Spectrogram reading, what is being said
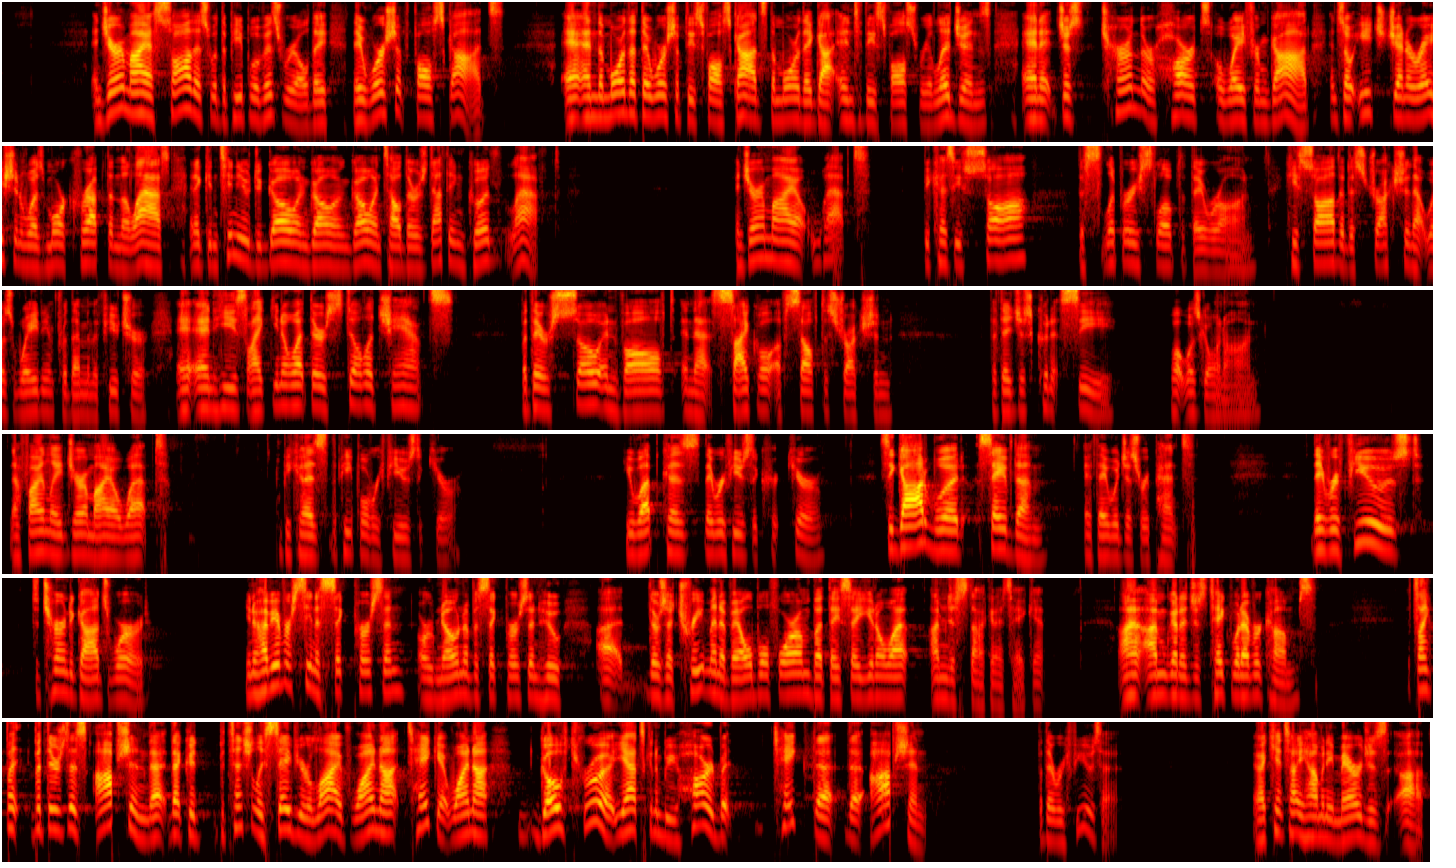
And Jeremiah saw this with the people of Israel. They, they worship false gods. And the more that they worshiped these false gods, the more they got into these false religions, and it just turned their hearts away from God. And so each generation was more corrupt than the last, and it continued to go and go and go until there was nothing good left. And Jeremiah wept because he saw the slippery slope that they were on. He saw the destruction that was waiting for them in the future. And, and he's like, you know what? There's still a chance but they're so involved in that cycle of self destruction that they just couldn't see what was going on. Now, finally, Jeremiah wept because the people refused a cure. He wept because they refused the cure. See, God would save them if they would just repent. They refused to turn to God's word. You know, have you ever seen a sick person or known of a sick person who uh, there's a treatment available for them, but they say, you know what, I'm just not going to take it. I, am going to just take whatever comes. It's like, but, but there's this option that, that could potentially save your life. Why not take it? Why not go through it? Yeah, it's going to be hard, but take the, the option. But they refuse it. And I can't tell you how many marriages uh,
